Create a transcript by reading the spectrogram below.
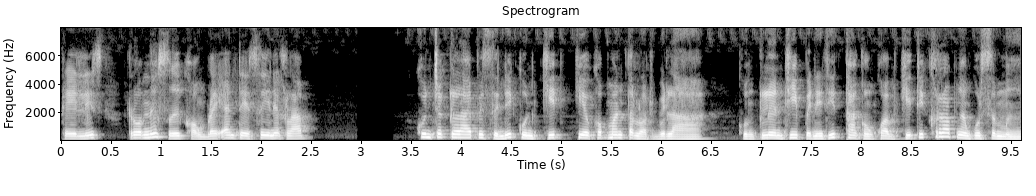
playlist รวมหนังสือของ Brian Tracy นะครับ คุณจะกลายเป็นสิ่งที่คุณคิดเกี่ยวกับมันตลอดเวลา คุณเคลื่อนที่ไปในทิศทางของความคิดที่ครอบงำคุณเสมอ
